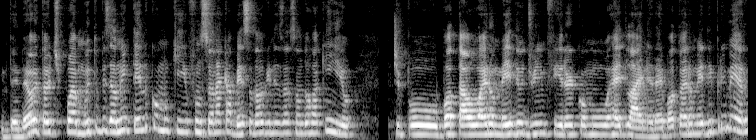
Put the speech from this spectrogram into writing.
Entendeu? Então, tipo, é muito bizarro. Eu não entendo como que funciona a cabeça da organização do Rock in Rio. Tipo, botar o Iron Maiden e o Dream Theater como headliner. Aí bota o Iron Maiden primeiro.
